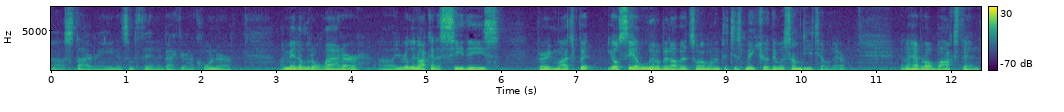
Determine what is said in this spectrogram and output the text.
uh, styrene and some thin back there in a corner. I made a little ladder. Uh, you're really not going to see these very much, but you'll see a little bit of it. So I wanted to just make sure there was some detail there. And I have it all boxed in.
